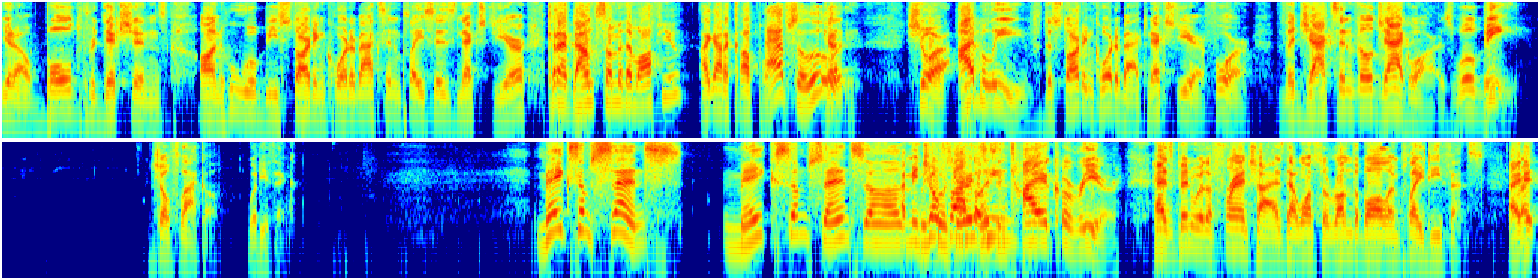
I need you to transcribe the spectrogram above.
you know bold predictions on who will be starting quarterbacks in places next year. Can I bounce some of them off you? I got a couple. Absolutely. I- Sure. I believe the starting quarterback next year for the Jacksonville Jaguars will be Joe Flacco. What do you think? Make some sense. Make some sense. Uh, I mean, Joe because their Flacco, his team- entire career has been with a franchise that wants to run the ball and play defense. Right?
